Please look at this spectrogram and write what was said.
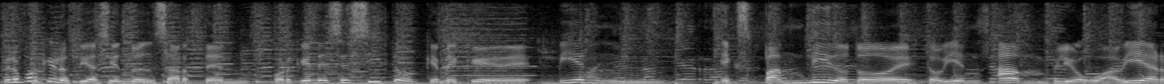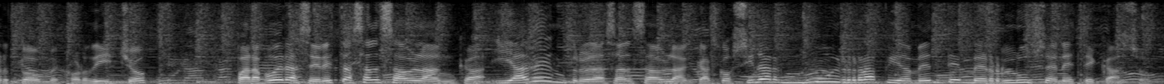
Pero ¿por qué lo estoy haciendo en sartén? Porque necesito que me quede bien expandido todo esto, bien amplio o abierto, mejor dicho, para poder hacer esta salsa blanca y adentro de la salsa blanca cocinar muy rápidamente merluza en este caso.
